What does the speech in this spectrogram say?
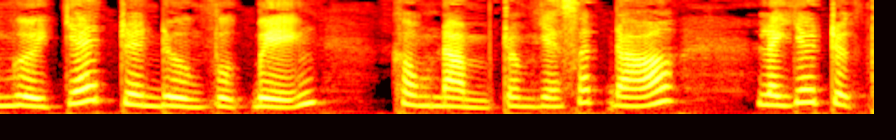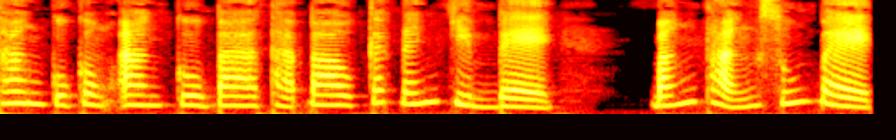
người chết trên đường vượt biển, không nằm trong danh sách đó, là do trực thăng của công an Cuba thả bao các đánh chìm bè, bắn thẳng xuống bè,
